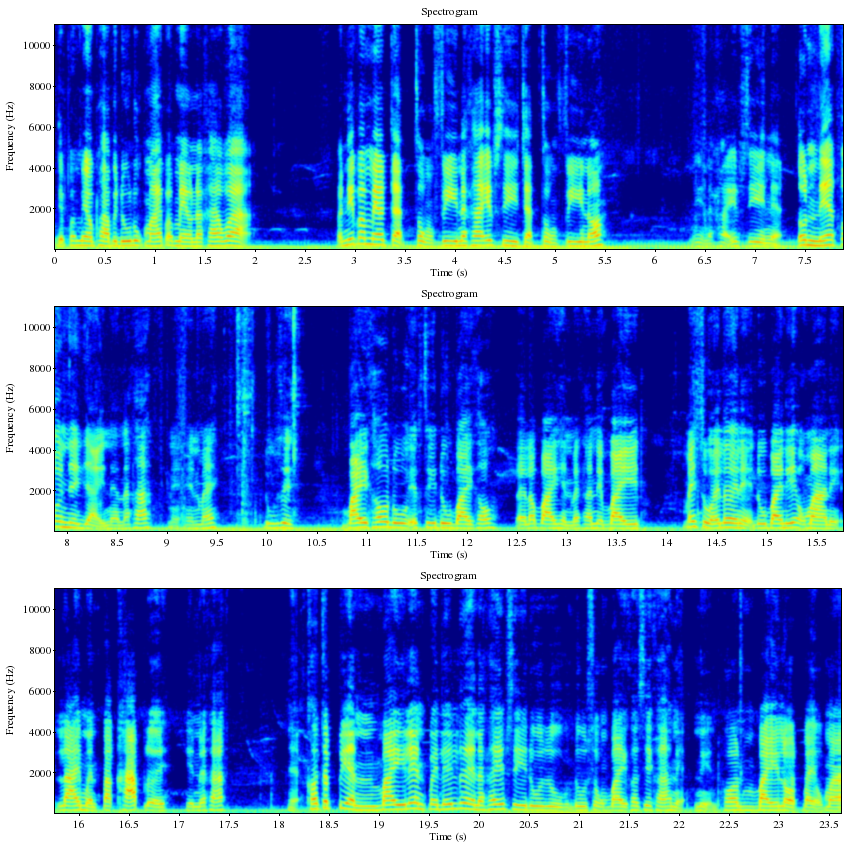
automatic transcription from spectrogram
เดี๋ยวป้าแมวพาไปดูลูกไม้ป้าแมวนะคะว่า วันนี้ป้าแมวจัดส่งฟรีนะคะ FC จัดส่งฟรีเนาะนี่นะคะ FC เนี่ยต้นเนี้ยต้นใหญ่ๆเนี่ยนะคะเนี่ยเห็นไหมดูสิใบเขาดู FC ดูใบเขาแต่ละใบเห็นไหมคะเนี่ยใบไม่สวยเลยเนี่ยดูใบนี้ออกมาเนี่ยลายเหมือนปลาคาร์ฟเลยเห็นไหมคะเนี่ยเขาจะเปลี่ยนใบเล่นไปเรื่อยๆนะคะ FC ดูดูดูทรงใบเขาสิคะเนี่ยนี่พอใบหลอดใบออกมา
